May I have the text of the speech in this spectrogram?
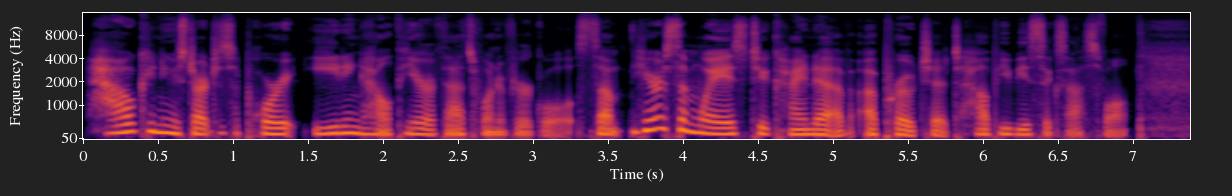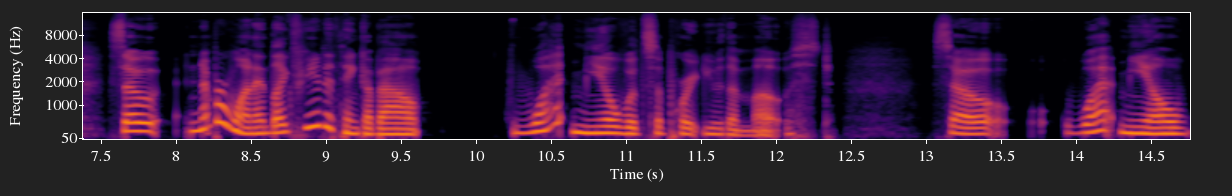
How can you start to support eating healthier if that's one of your goals? So, here are some ways to kind of approach it to help you be successful. So, number one, I'd like for you to think about what meal would support you the most? So, what meal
